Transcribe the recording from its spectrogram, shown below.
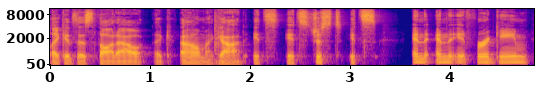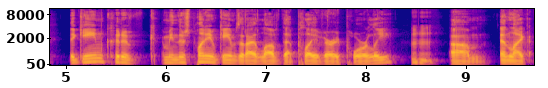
like it's as thought out like oh my god it's it's just it's and and it, for a game the game could have i mean there's plenty of games that i love that play very poorly Mhm. um and like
